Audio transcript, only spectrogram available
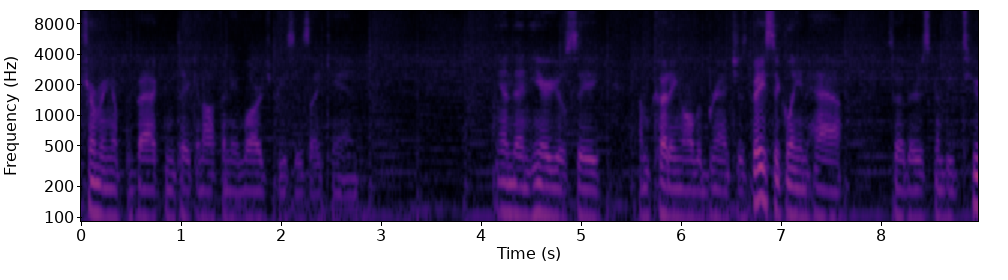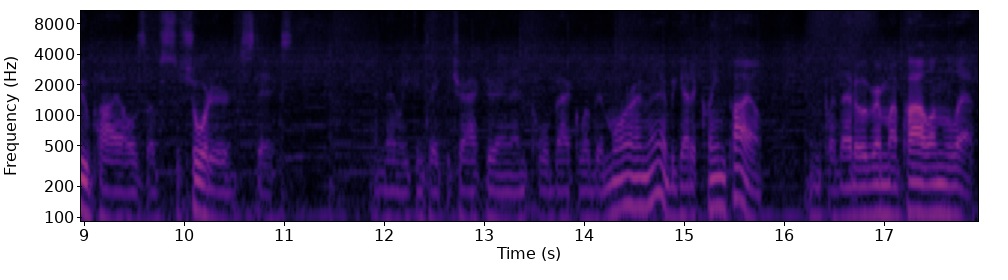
trimming up the back and taking off any large pieces I can. And then here you'll see I'm cutting all the branches basically in half so there's going to be two piles of shorter sticks. And then we can take the tractor and then pull back a little bit more and there we got a clean pile. And put that over in my pile on the left.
